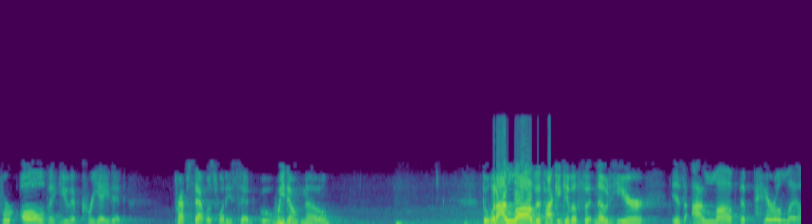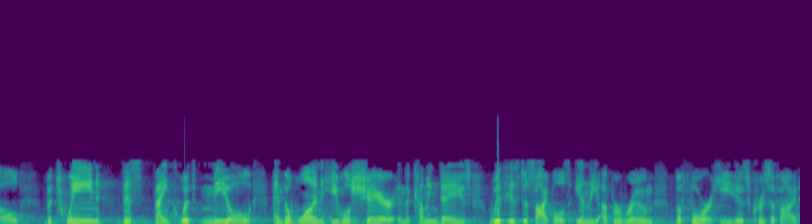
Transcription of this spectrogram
for all that you have created. Perhaps that was what he said. We don't know. But what I love, if I could give a footnote here, is I love the parallel between this banquet meal and the one he will share in the coming days with his disciples in the upper room before he is crucified.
